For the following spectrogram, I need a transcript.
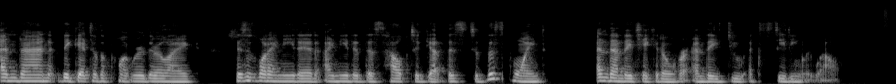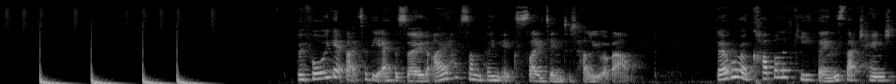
And then they get to the point where they're like, this is what I needed. I needed this help to get this to this point. And then they take it over and they do exceedingly well. Before we get back to the episode, I have something exciting to tell you about. There were a couple of key things that changed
